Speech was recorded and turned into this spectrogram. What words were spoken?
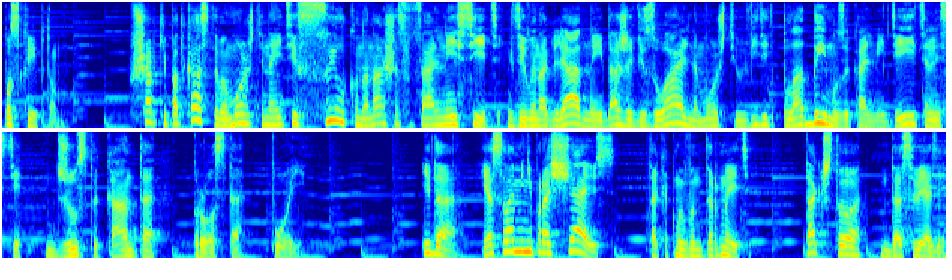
по скриптум. В шапке подкаста вы можете найти ссылку на наши социальные сети, где вы наглядно и даже визуально можете увидеть плоды музыкальной деятельности Джуста Канта «Просто пой». И да, я с вами не прощаюсь, так как мы в интернете. Так что до связи.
